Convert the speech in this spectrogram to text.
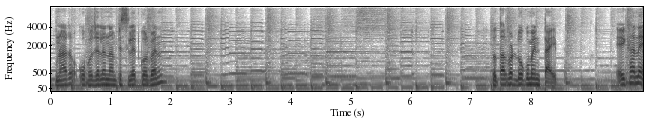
আপনার উপজেলার নামটি সিলেক্ট করবেন। তো তারপর ডকুমেন্ট টাইপ এইখানে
